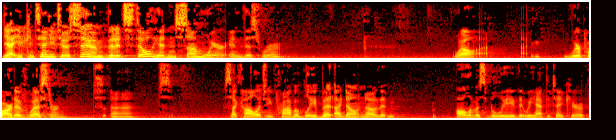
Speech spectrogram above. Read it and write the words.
Yet you continue to assume that it's still hidden somewhere in this room. Well, we're part of Western uh, psychology, probably, but I don't know that all of us believe that we have to take care of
